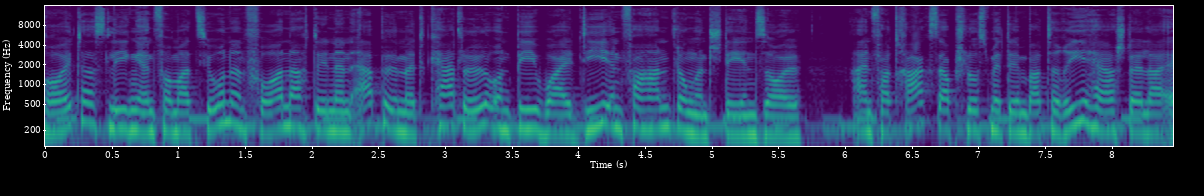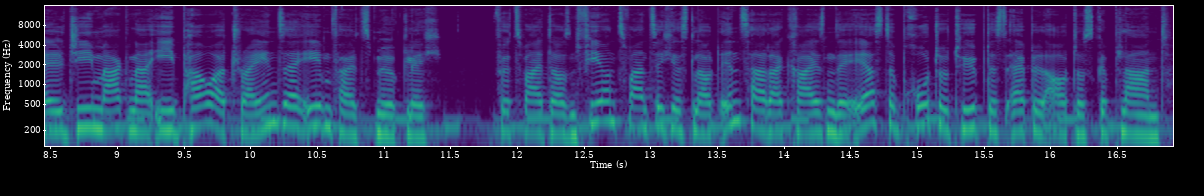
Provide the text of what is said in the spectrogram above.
Reuters liegen Informationen vor, nach denen Apple mit Cattle und BYD in Verhandlungen stehen soll. Ein Vertragsabschluss mit dem Batteriehersteller LG Magna E Powertrain sei ebenfalls möglich. Für 2024 ist laut Insiderkreisen der erste Prototyp des Apple-Autos geplant.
